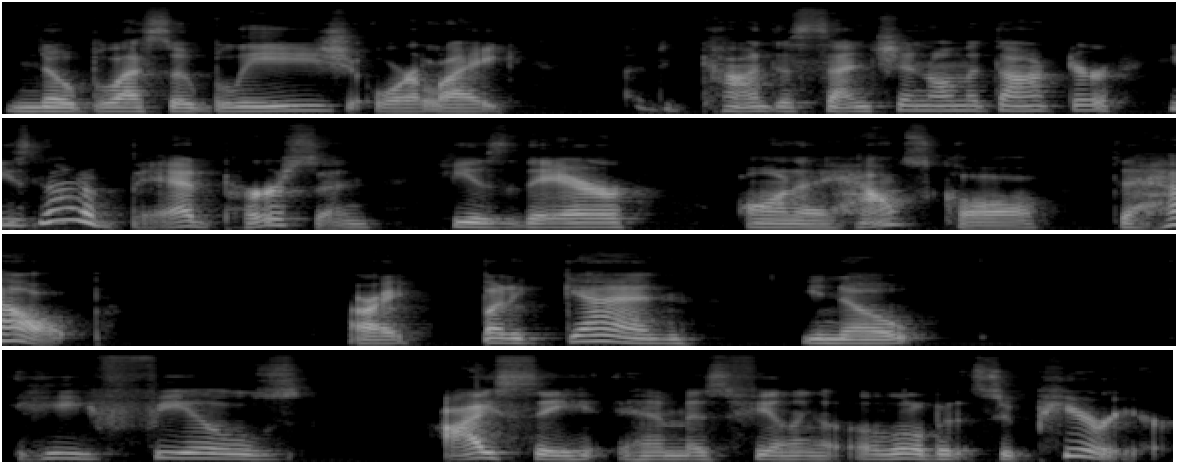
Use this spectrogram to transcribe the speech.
noblesse oblige or like condescension on the doctor. He's not a bad person. He is there on a house call to help. All right. But again, you know, he feels, I see him as feeling a little bit superior.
